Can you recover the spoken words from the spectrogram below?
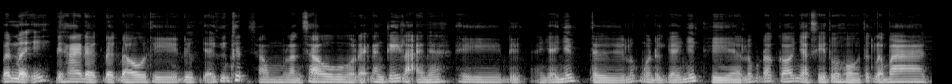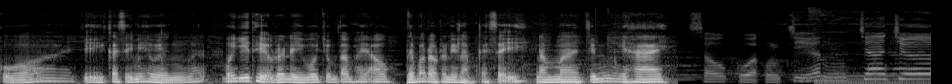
bên Mỹ. Thì hai đợt đợt đầu thì được giải khuyến khích, xong lần sau lại đăng ký lại nữa, thì được giải nhất. Từ lúc mà được giải nhất thì ờ, lúc đó có nhạc sĩ tu hồ, tức là ba của chị ca sĩ mỹ huyền mới giới thiệu Randy vô trung tâm Hải Âu. Thì bắt đầu Randy làm ca sĩ. Năm à, 92 sau cuộc chiến cha chưa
